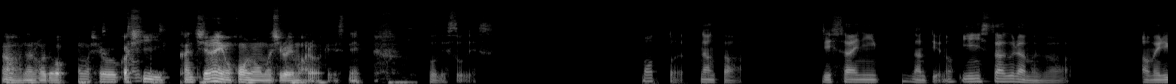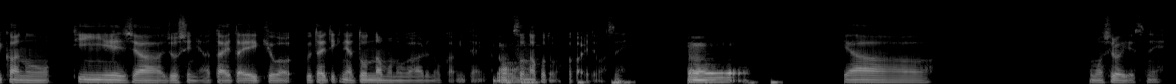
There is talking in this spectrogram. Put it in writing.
ああ、なるほど。面白おかしい感じじゃない方の面白いもあるわけですね。そうです、そうです。もっと、なんか、実際に、なんていうの？インスタグラムがアメリカのティーンエイジャー女子に与えた影響は具体的にはどんなものがあるのかみたいな、そんなことも書かれてますね。おーいやー、面白いですね。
